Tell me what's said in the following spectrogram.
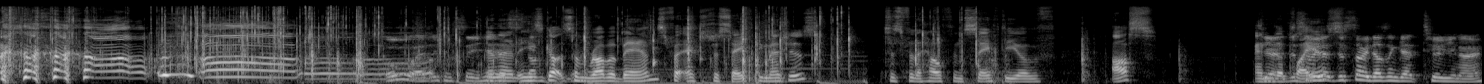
Oh, as you can see here. And then he's got some rubber bands for extra safety measures, just for the health and safety of us and yeah, the just so, he, players. just so he doesn't get too, you know,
